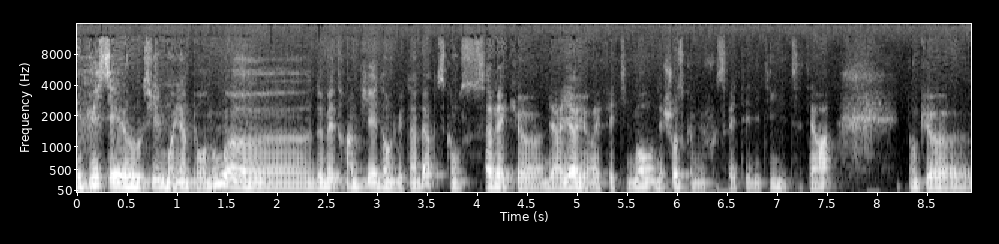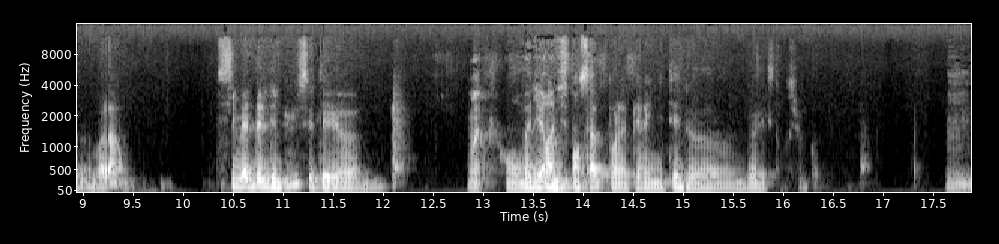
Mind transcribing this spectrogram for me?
Et puis, c'est aussi le moyen pour nous euh, de mettre un pied dans Gutenberg, parce qu'on savait que derrière, il y aurait effectivement des choses comme le full site editing, etc. Donc, euh, voilà, s'y mettre dès le début, c'était, euh, Ouais. on va dire, indispensable pour la pérennité de, de l'extension. quoi. Hmm.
